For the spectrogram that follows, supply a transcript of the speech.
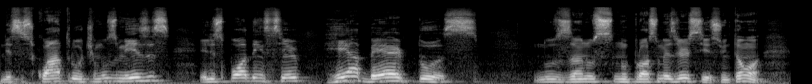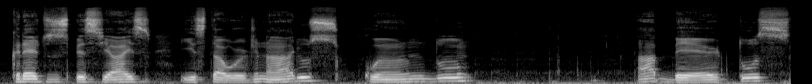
nesses quatro últimos meses, eles podem ser reabertos nos anos no próximo exercício. Então, ó, créditos especiais e extraordinários quando abertos.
